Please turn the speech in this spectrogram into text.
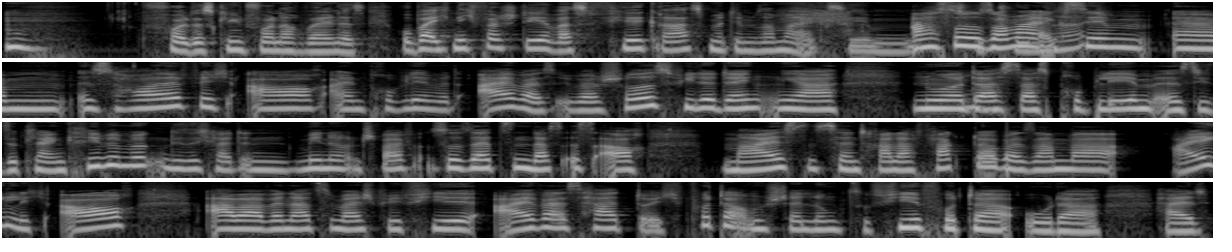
Voll, das klingt voll nach Wellness. Wobei ich nicht verstehe, was viel Gras mit dem Sommerexem Ach so, Sommerexem ähm, ist häufig auch ein Problem mit Eiweißüberschuss. Viele denken ja nur, mhm. dass das Problem ist, diese kleinen Kriebelmücken, die sich halt in Mähne und Schweif zu setzen. Das ist auch meistens zentraler Faktor. Bei Samba eigentlich auch, aber wenn er zum Beispiel viel Eiweiß hat durch Futterumstellung zu viel Futter oder halt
